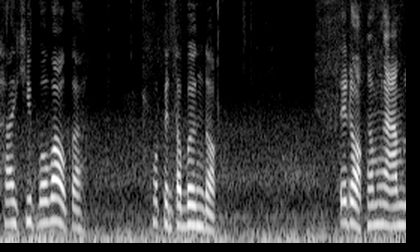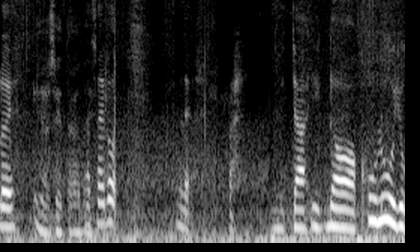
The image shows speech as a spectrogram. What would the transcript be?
ถ่ายคลิปเว้าๆกะ ว่าเป็นตะเบิงดอก ได้ดอกงามๆเลยอย่าใส่ตาไปเอาใช้รถนั่นแหละไปนี่จะอีกดอกคู่ลู่อยู่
